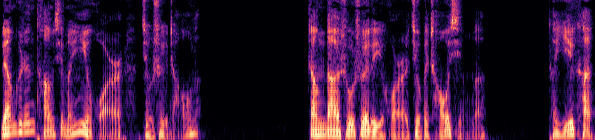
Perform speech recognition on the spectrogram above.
两个人躺下没一会儿就睡着了。张大树睡了一会儿就被吵醒了，他一看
